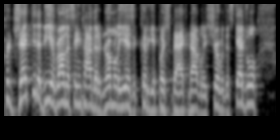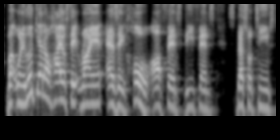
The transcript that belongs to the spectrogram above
projected to be around the same time that it normally is. It could get pushed back, not really sure with the schedule. But when you look at Ohio State, Ryan, as a whole, offense, defense, special teams,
